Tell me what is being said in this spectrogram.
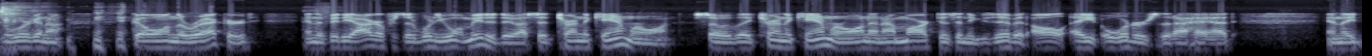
and we're going to go on the record. And the videographer said, What do you want me to do? I said, Turn the camera on. So they turned the camera on, and I marked as an exhibit all eight orders that I had. And they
